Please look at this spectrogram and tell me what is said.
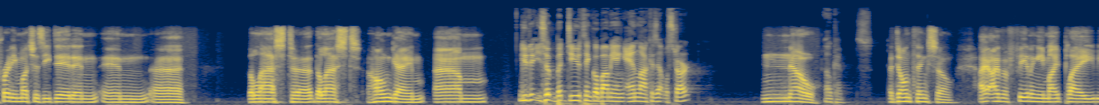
pretty much as he did in in uh, the last uh, the last home game. Um, You do, so, but do you think Aubameyang and Lacazette will start? no, Okay. I don't think so. I, I have a feeling he might play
